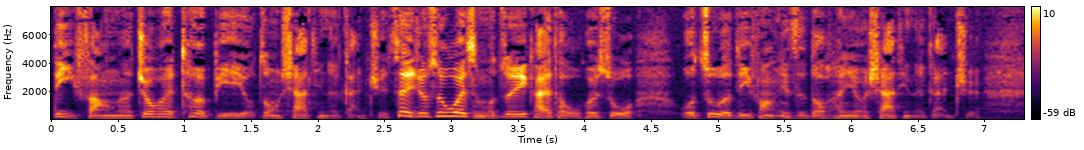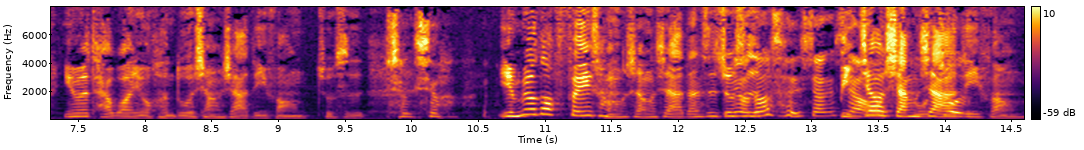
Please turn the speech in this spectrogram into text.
地方呢，就会特别有这种夏町的感觉。这也就是为什么最一开头我会说我住的地方一直都很有夏町的感觉，因为台湾有很多乡下地方，就是乡下。也没有到非常乡下，但是就是比较乡下的地方。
